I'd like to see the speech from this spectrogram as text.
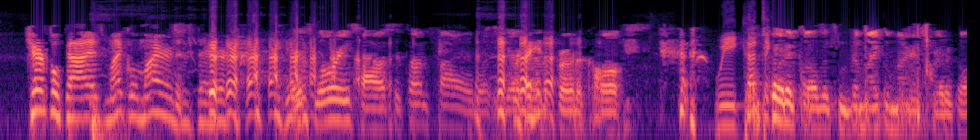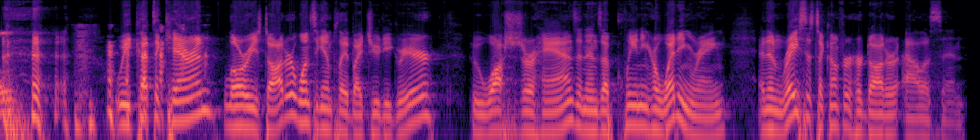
Careful, guys. Michael Myers is there. It's Laurie's house. It's on fire. Don't you guys Right. the protocol? we cut The to protocols. It's the Michael Myers protocol. we cut to Karen, Laurie's daughter, once again played by Judy Greer, who washes her hands and ends up cleaning her wedding ring, and then races to comfort her daughter Allyson.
